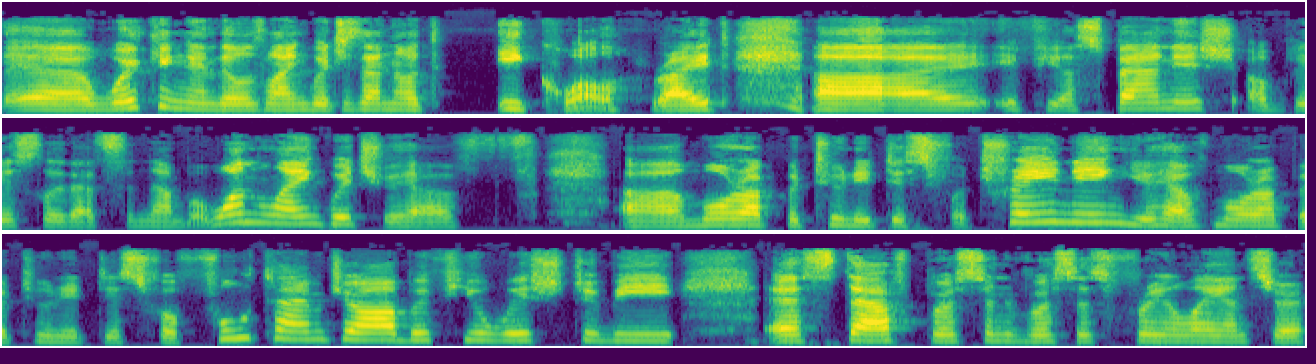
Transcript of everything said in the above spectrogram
uh, working in those languages are not equal, right? Uh, if you're Spanish, obviously that's the number one language. You have uh, more opportunities for training. You have more opportunities for full-time job if you wish to be a staff person versus freelancer.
